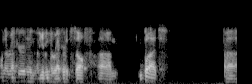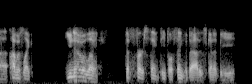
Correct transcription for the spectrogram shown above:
on the record and even the record itself. Um, but uh, I was like, you know, like the first thing people think about is going to be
